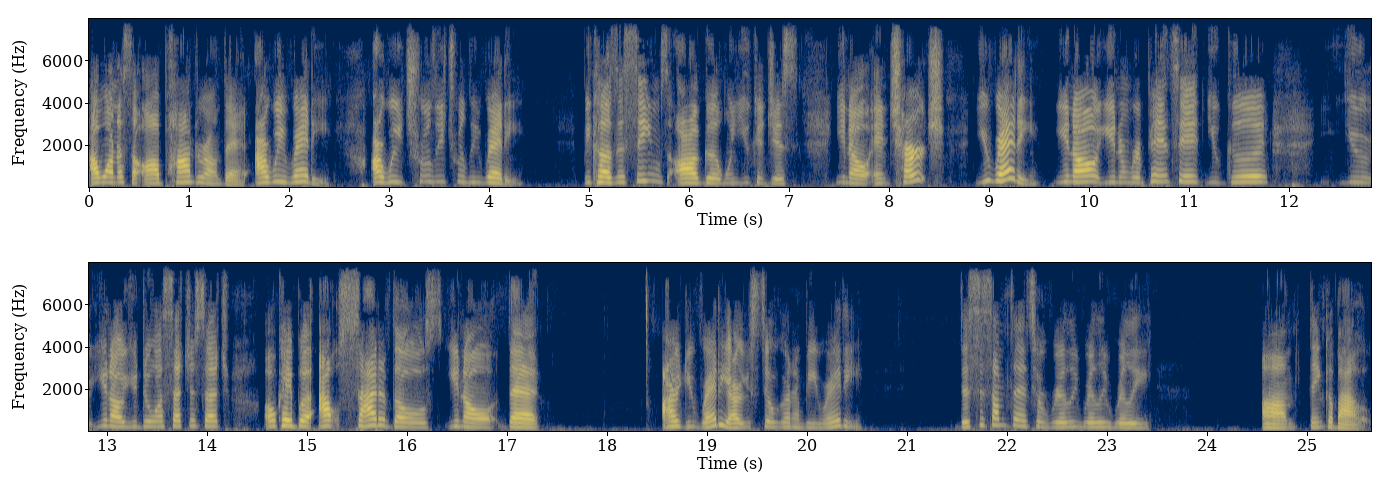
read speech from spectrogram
I want us to all ponder on that. Are we ready? Are we truly, truly ready? Because it seems all good when you could just, you know, in church, you ready. You know, you done repented, you good, you you know you're doing such and such okay but outside of those you know that are you ready are you still going to be ready this is something to really really really um think about.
